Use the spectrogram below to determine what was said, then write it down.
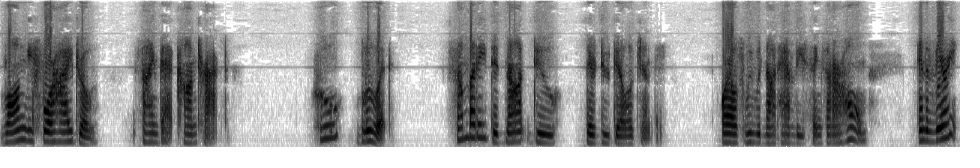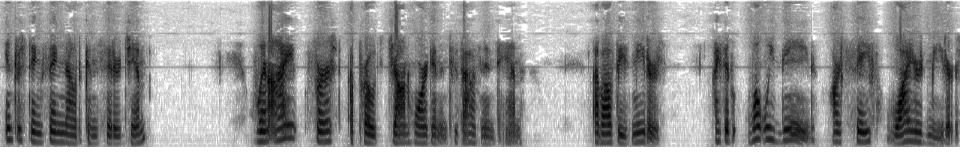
long before Hydro signed that contract. Who blew it? Somebody did not do their due diligence, or else we would not have these things on our home. And a very interesting thing now to consider, Jim. When I first approached John Horgan in 2010 about these meters, I said, what we need are safe wired meters.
